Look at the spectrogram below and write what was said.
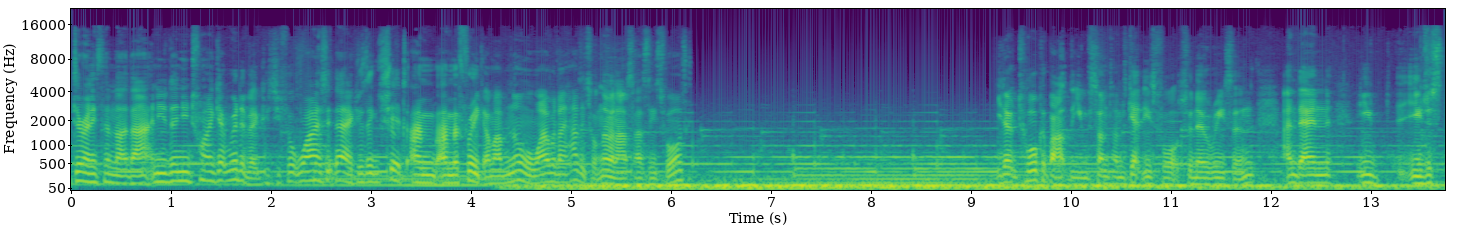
do anything like that. And you, then you try and get rid of it because you feel why is it there? Because you think shit. I'm, I'm a freak. I'm abnormal. Why would I have this thought no one else has these thoughts you don't talk about that you sometimes get these thoughts for no reason and then you you just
